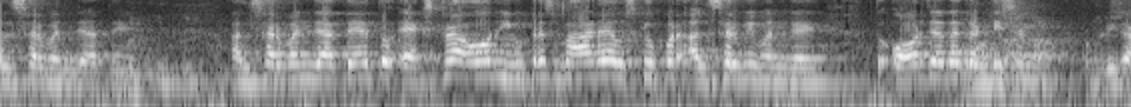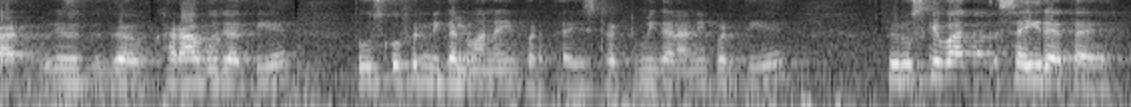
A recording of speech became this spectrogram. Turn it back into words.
अल्सर बन जाते हैं। अल्सर बन जाते हैं तो एक्स्ट्रा और यूट्रस बाहर है उसके ऊपर अल्सर भी बन गए। तो और ज़्यादा कंडीशन बिगाड़ खराब हो जाती है तो उसको फिर निकलवाना ही पड़ता है। हिस्ट्रेक्टमी करानी पड़ती है। फिर उसके बाद सही रहता है।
